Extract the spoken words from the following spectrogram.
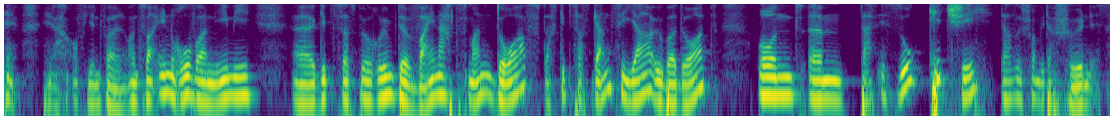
Ja, auf jeden Fall. Und zwar in Rovaniemi äh, gibt das berühmte Weihnachtsmanndorf. Das gibt's das ganze Jahr über dort. Und ähm, das ist so kitschig, dass es schon wieder schön ist.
